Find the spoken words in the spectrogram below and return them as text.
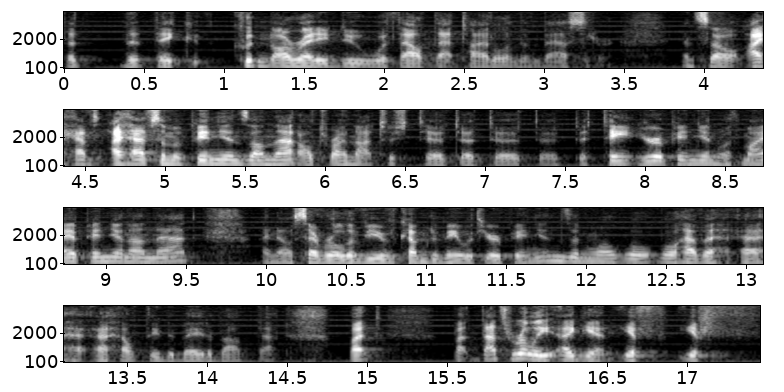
that, that they cou- couldn't already do without that title of ambassador? And so I have, I have some opinions on that. I'll try not to, to, to, to, to- taint your opinion with my opinion on that. I know several of you have come to me with your opinions, and we'll, we'll, we'll have a, a, a healthy debate about that. But, but that's really, again, if, if,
